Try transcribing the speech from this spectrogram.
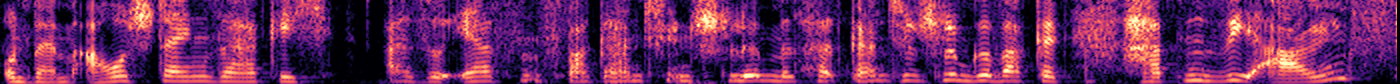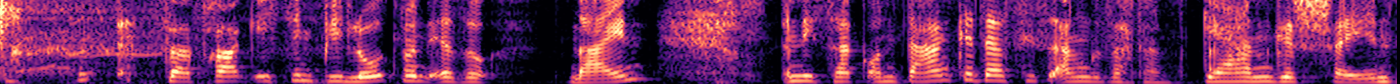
und beim Aussteigen sage ich, also erstens war ganz schön schlimm, es hat ganz schön schlimm gewackelt. Hatten Sie Angst? da frage ich den Piloten und er so, nein. Und ich sage, und danke, dass Sie es angesagt haben. Gern geschehen.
